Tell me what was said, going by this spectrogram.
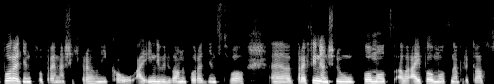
poradenstvo pre našich trhovníkov, aj individuálne poradenstvo uh, pre finančnú pomoc, ale aj pomoc napríklad v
